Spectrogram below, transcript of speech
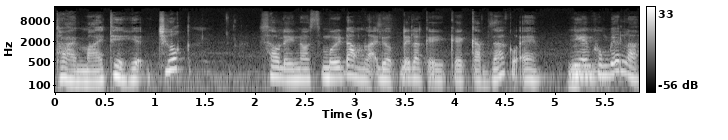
thoải mái thể hiện trước sau đấy nó mới đầm lại được đây là cái cái cảm giác của em nhưng ừ. em không biết là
